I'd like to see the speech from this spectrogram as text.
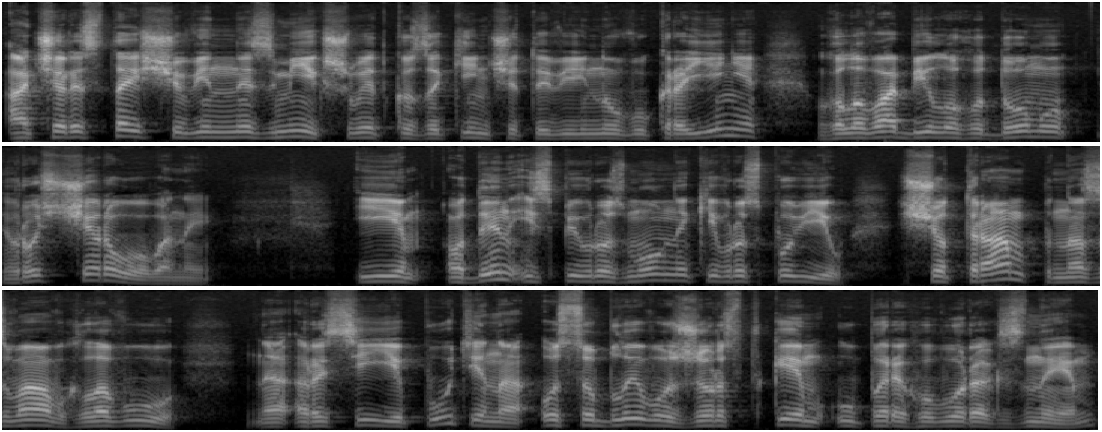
А через те, що він не зміг швидко закінчити війну в Україні, голова Білого Дому розчарований. І один із співрозмовників розповів, що Трамп назвав главу е, Росії Путіна особливо жорстким у переговорах з ним,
